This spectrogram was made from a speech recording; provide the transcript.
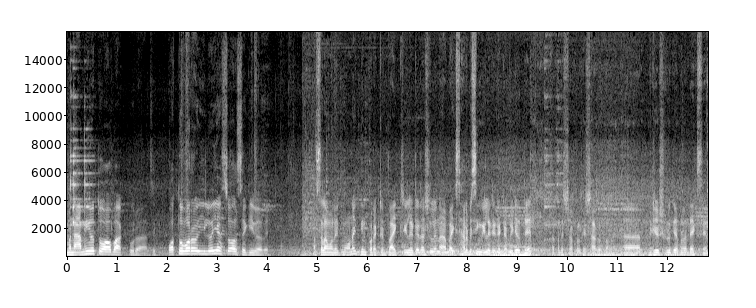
মানে আমিও তো অবাক পুরা যে কত বড় ই লইয়া চলছে কীভাবে। আসসালামু আলাইকুম। অনেক দিন পর একটা বাইক রিলেটেড আসলে না বাইক সার্ভিসিং রিলেটেড একটা ভিডিওতে আপনাদের সকলকে স্বাগতম। ভিডিও শুরুতে আপনারা দেখছেন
